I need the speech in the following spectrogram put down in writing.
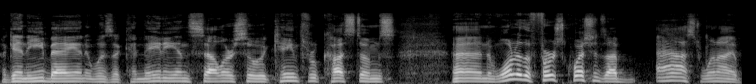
again, eBay, and it was a Canadian seller. So it came through customs. And one of the first questions I asked when I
